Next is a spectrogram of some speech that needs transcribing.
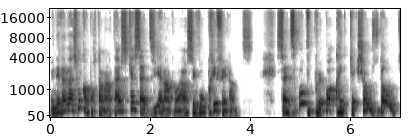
une évaluation comportementale, ce que ça dit à l'employeur, c'est vos préférences. Ça dit pas que vous pouvez pas être quelque chose d'autre.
